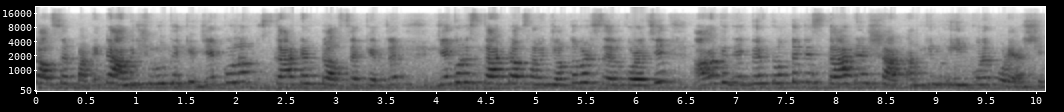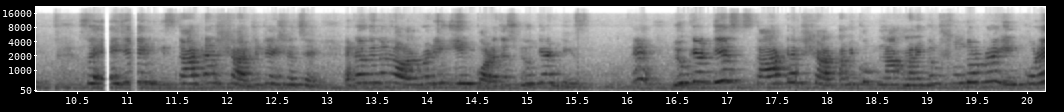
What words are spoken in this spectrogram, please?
টপসের পার্ট এটা আমি শুরু থেকে যে কোনো স্কার্ট এন্ড টপসের ক্ষেত্রে, যে কোনো স্কার্ট টপস আমি যতবার সেল করেছি, আমাকে দেখবেন প্রত্যেকটা স্কার্ট এন্ড শার্ট আমি কিন্তু ইন করে পরে আসি সো এই যে স্কার্ট এন্ড শার্ট যেটা এসেছে, এটাও কিন্তু আমি অলরেডি ইন করা। জাস্ট লুক এট দিস হ্যাঁ look at this skirt and shirt আমি খুব না মানে একদম সুন্দর করে ইন করে,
